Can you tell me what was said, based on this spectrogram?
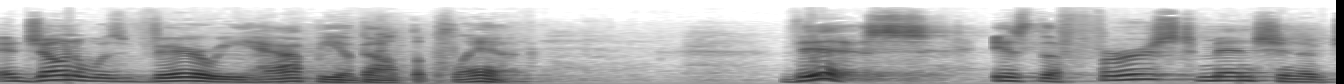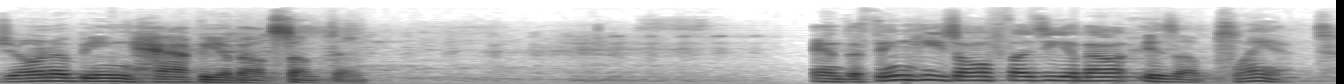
And Jonah was very happy about the plant. This is the first mention of Jonah being happy about something. And the thing he's all fuzzy about is a plant.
